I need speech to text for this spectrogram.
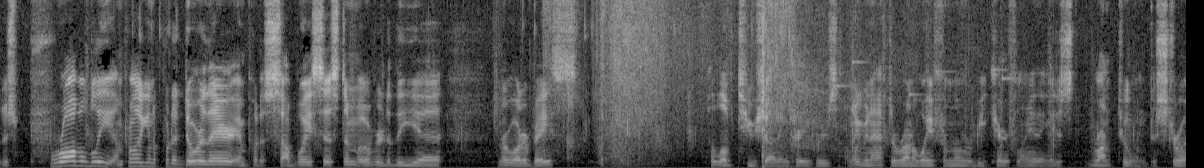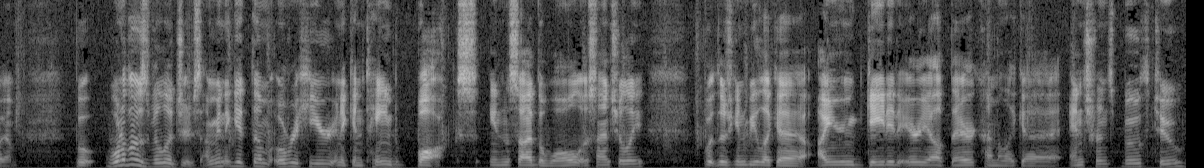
There's probably, I'm probably going to put a door there and put a subway system over to the uh, underwater base. I love two-shotting creepers. I don't even have to run away from them or be careful or anything. I just run to them, destroy them. But one of those villagers, I'm going to get them over here in a contained box inside the wall, essentially. But there's going to be like a iron gated area out there, kind of like a entrance booth too,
